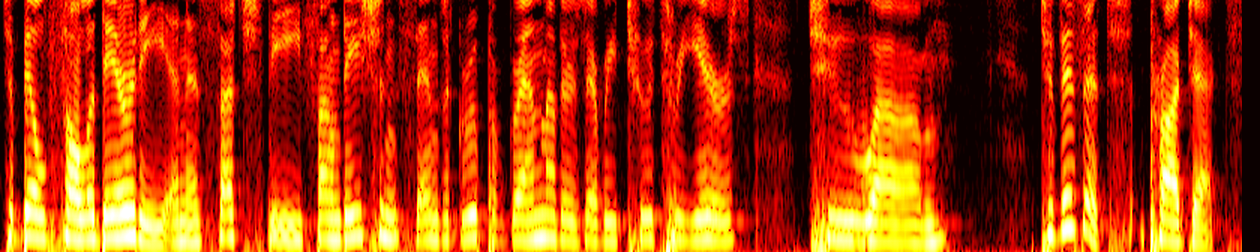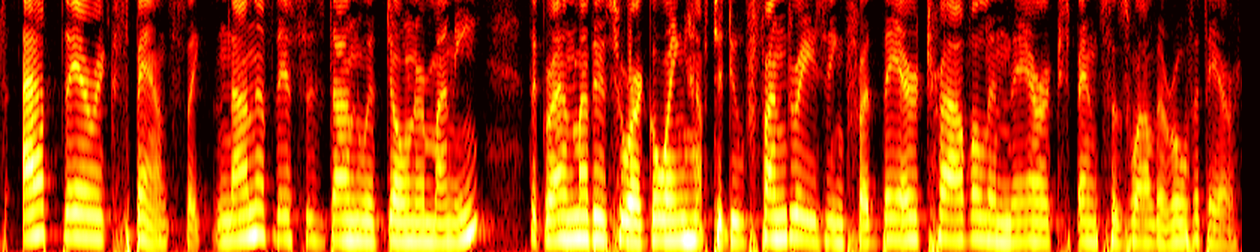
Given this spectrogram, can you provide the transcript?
To build solidarity, and as such, the foundation sends a group of grandmothers every two or three years to um, to visit projects at their expense. Like none of this is done with donor money. The grandmothers who are going have to do fundraising for their travel and their expenses while they're over there.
